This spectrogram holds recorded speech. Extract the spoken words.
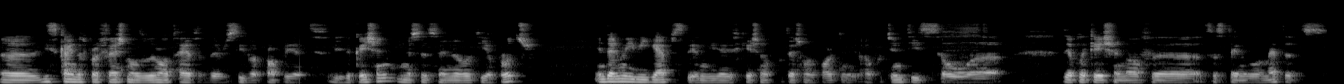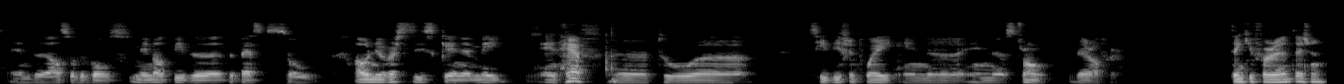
uh, these kind of professionals will not have the receive appropriate education in a sustainability approach, and there may be gaps in the identification of potential opportunities. So uh, the application of uh, sustainable methods and uh, also the goals may not be the, the best. So our universities can and may and have uh, to see different way in in strong their offer. Thank you for your attention.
